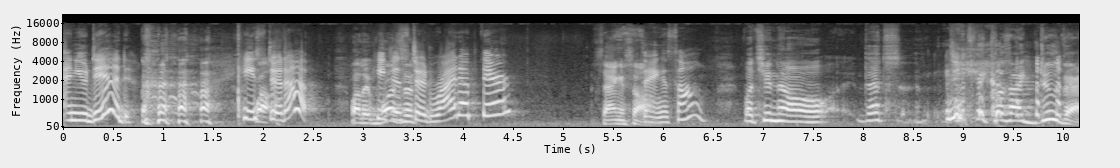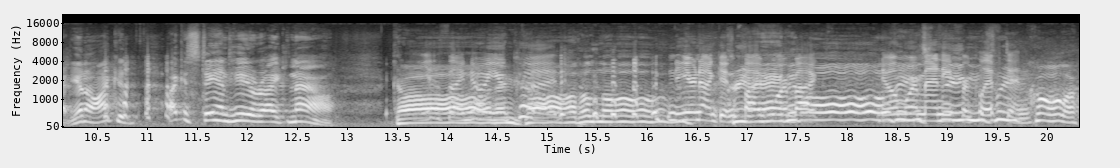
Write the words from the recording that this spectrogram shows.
and you did. he Well- stood up. well, it he just stood right up there, Sang a song. sang a song. But you know, that's that's because I do that. You know, I could I could stand here right now. God I know you and could. God alone. You're not getting five more bucks. No more money for Clifton. our-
